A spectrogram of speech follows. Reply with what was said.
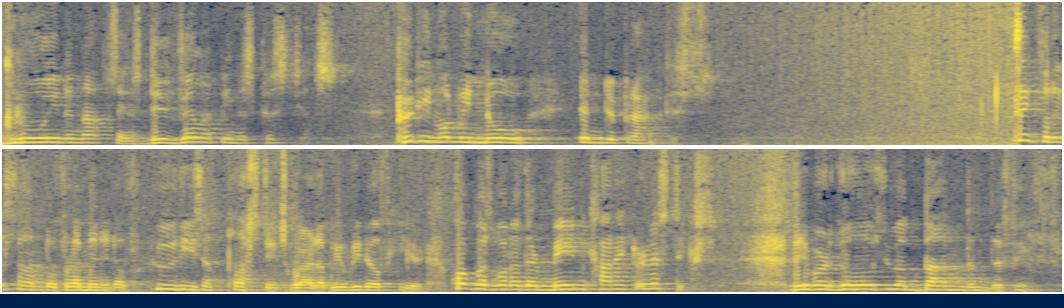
growing in that sense, developing as Christians, putting what we know into practice. Think, for example, for a minute of who these apostates were that we read of here. What was one of their main characteristics? They were those who abandoned the faith,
